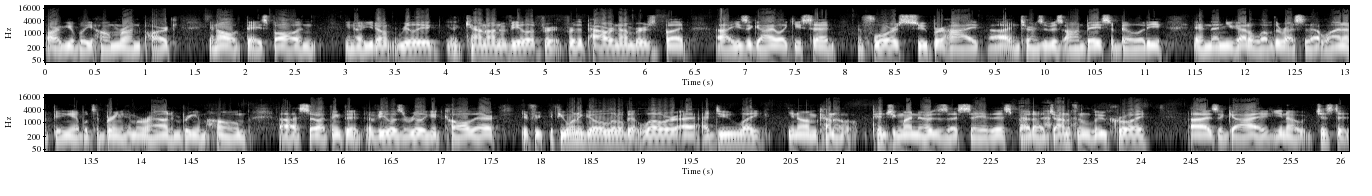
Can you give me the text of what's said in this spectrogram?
arguably home run park in all of baseball. And you know, you don't really count on Avila for, for the power numbers, but uh, he's a guy, like you said, the floor is super high uh, in terms of his on base ability. And then you got to love the rest of that lineup being able to bring him around and bring him home. Uh, so I think that Avila is a really good call there. If, if you want to go a little bit lower, I, I do like, you know, I'm kind of pinching my nose as I say this, but uh, Jonathan Lucroy. Uh, as a guy, you know, just at,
